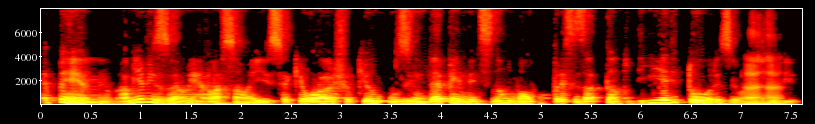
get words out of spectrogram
Depende. A minha visão em relação a isso é que eu acho que os independentes não vão precisar tanto de editoras, eu uhum. acredito.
